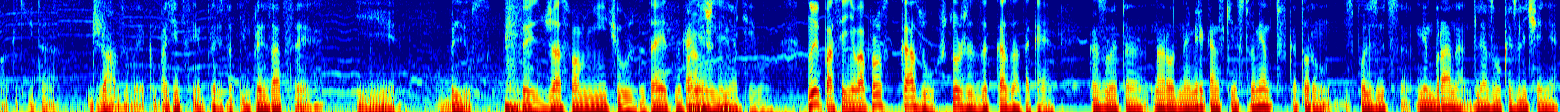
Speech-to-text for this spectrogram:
а, какие-то джазовые композиции, импровиза- импровизации и блюз. То есть джаз вам не чуждо, да? Это направление, Конечно, нет. любите его. Ну и последний вопрос. Казу. Что же за коза такая? Казу — это народный американский инструмент, в котором используется мембрана для звукоизвлечения.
